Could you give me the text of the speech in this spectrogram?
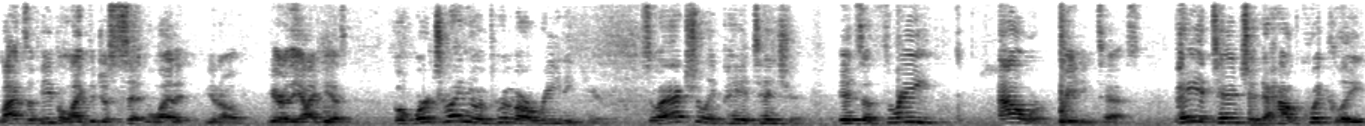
Lots of people like to just sit and let it, you know, hear the ideas. But we're trying to improve our reading here. So actually pay attention. It's a three-hour reading test. Pay attention to how quickly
